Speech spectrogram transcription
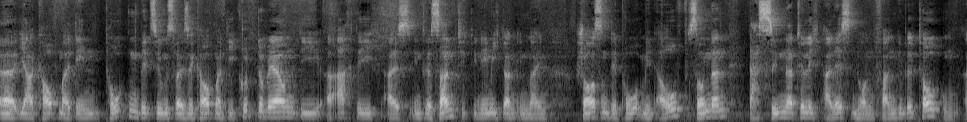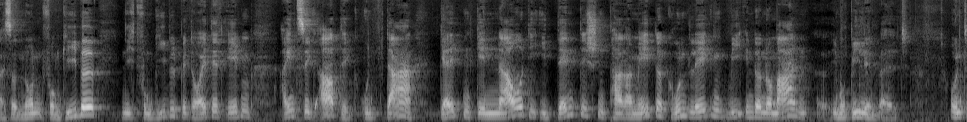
äh, ja, kauf mal den Token beziehungsweise kauf mal die Kryptowährung, die erachte ich als interessant, die nehme ich dann in mein Chancendepot mit auf, sondern das sind natürlich alles non-fungible Token. Also non-fungible, nicht fungibel bedeutet eben einzigartig. Und da gelten genau die identischen Parameter grundlegend wie in der normalen äh, Immobilienwelt. Und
